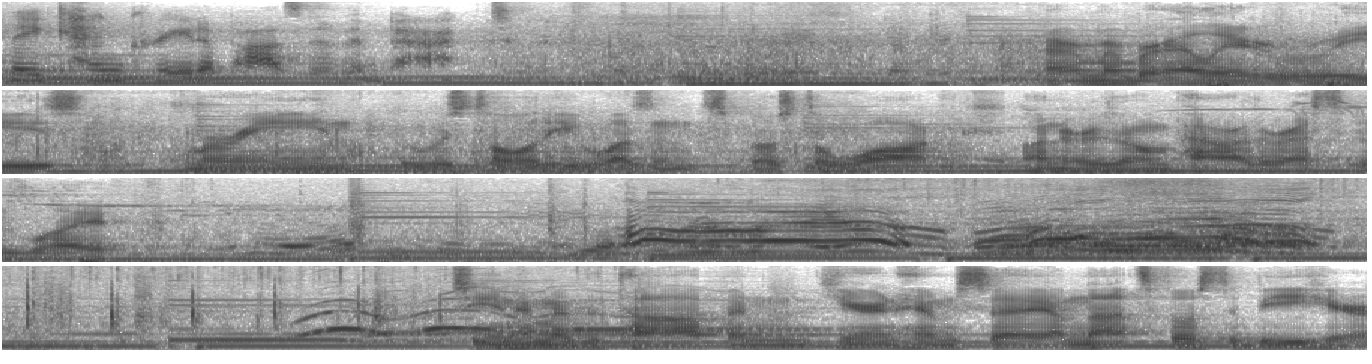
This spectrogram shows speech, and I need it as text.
they can create a positive impact. I remember Elliot Ruiz, Marine, who was told he wasn't supposed to walk under his own power the rest of his life. All the way up! All the way up! Seeing him at the top and hearing him say, I'm not supposed to be here.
